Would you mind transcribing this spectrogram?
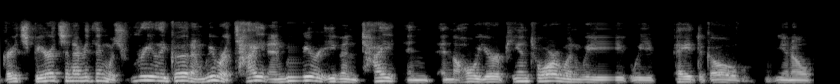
great spirits and everything was really good, and we were tight, and we were even tight in in the whole European tour when we we paid to go. You know,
